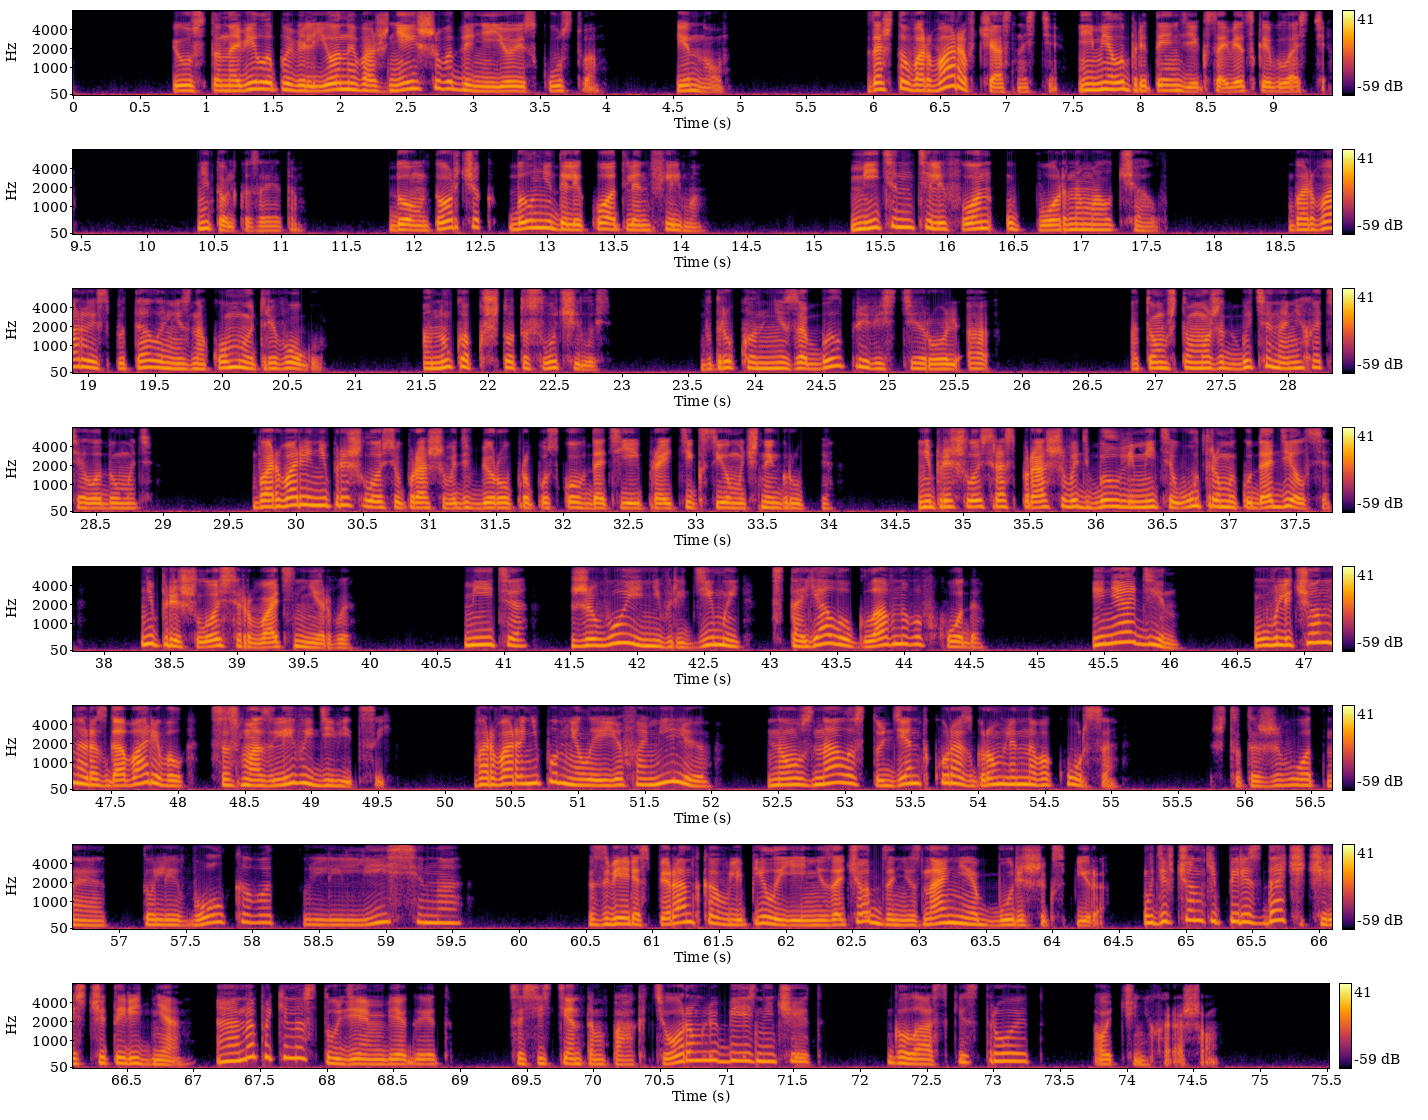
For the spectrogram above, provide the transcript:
и установила павильоны важнейшего для нее искусства — кино. За что Варвара, в частности, имела претензии к советской власти. Не только за это. Дом Торчик был недалеко от Ленфильма. Митин телефон упорно молчал. Варвара испытала незнакомую тревогу. А ну как что-то случилось. Вдруг он не забыл привести роль, а... О том, что, может быть, она не хотела думать. Варваре не пришлось упрашивать в бюро пропусков дать ей пройти к съемочной группе. Не пришлось расспрашивать, был ли Митя утром и куда делся. Не пришлось рвать нервы. Митя, живой и невредимый, стоял у главного входа. И не один. Увлеченно разговаривал со смазливой девицей. Варвара не помнила ее фамилию, но узнала студентку разгромленного курса. Что-то животное, то ли Волкова, то ли Лисина. Зверь-аспирантка влепила ей незачет за незнание бури Шекспира. У девчонки пересдача через четыре дня, а она по киностудиям бегает. С ассистентом по актерам любезничает, глазки строит. Очень хорошо.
